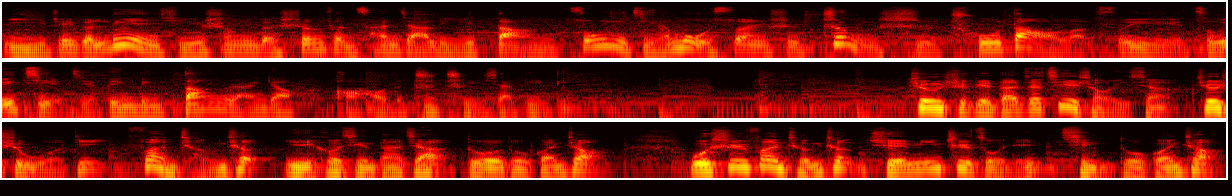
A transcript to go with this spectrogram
以这个练习生的身份参加了一档综艺节目，算是正式出道了。所以所以作为姐姐，冰冰当然要好好的支持一下弟弟。正式给大家介绍一下，这是我弟范丞丞，以后请大家多多关照。我是范丞丞全民制作人，请多关照。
